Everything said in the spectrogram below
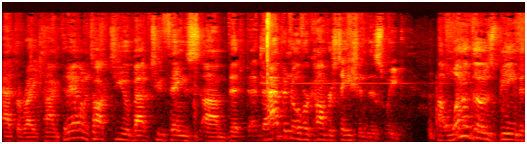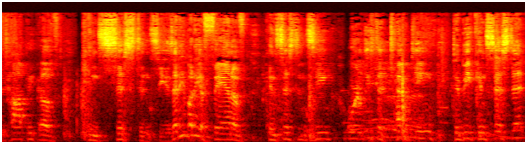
at the right time. Today, I want to talk to you about two things um, that, that happened over conversation this week. Uh, one of those being the topic of consistency. Is anybody a fan of consistency, or at least attempting to be consistent?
